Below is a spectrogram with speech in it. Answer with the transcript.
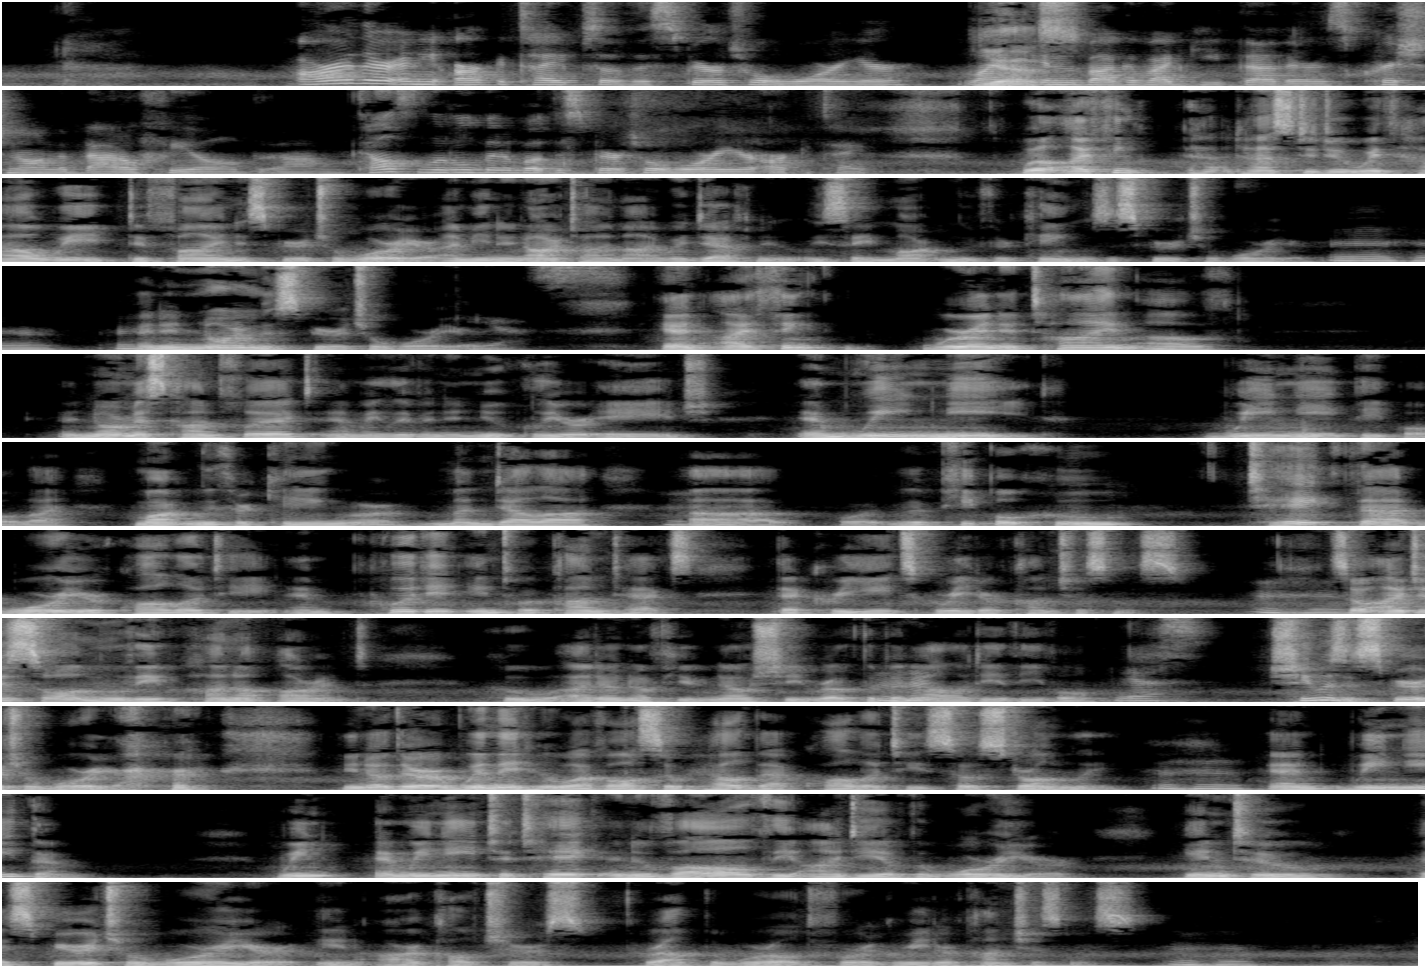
Are there any archetypes of the spiritual warrior? Like Yes. in the Bhagavad Gita, there's Krishna on the battlefield. Um, tell us a little bit about the spiritual warrior archetype. Well, I think it has to do with how we define a spiritual warrior. I mean, in our time, I would definitely say Martin Luther King was a spiritual warrior, Mm-hmm. an enormous spiritual warrior. Yes. And I think we're in a time of enormous conflict and we live in a nuclear age and we need, we need people like Martin Luther King or Mandela, mm-hmm. uh, or the people who take that warrior quality and put it into a context that creates greater consciousness. Mm-hmm. So I just saw a movie, Hannah Arendt, who I don't know if you know, she wrote The mm-hmm. Banality of Evil. Yes. She was a spiritual warrior. you know, there are women who have also held that quality so strongly, mm-hmm. and we need them. We and we need to take and evolve the idea of the warrior into a spiritual warrior in our cultures throughout the world for a greater consciousness. Mm-hmm.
